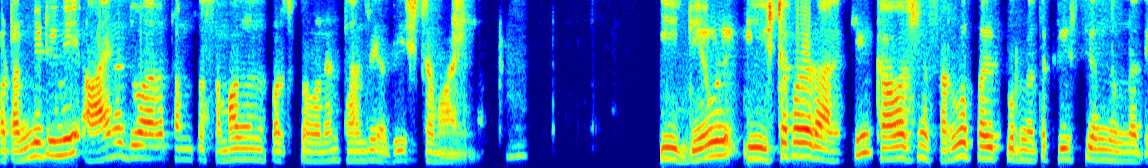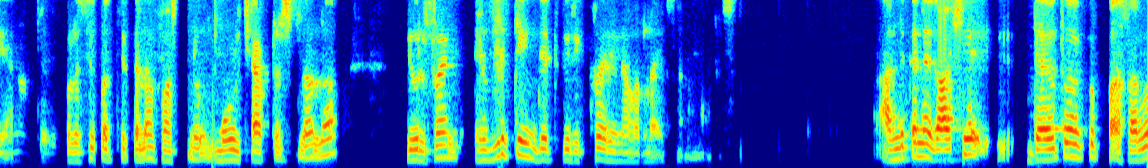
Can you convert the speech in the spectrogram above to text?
వాటన్నిటినీ ఆయన ద్వారా తమతో సమాధానం పరచుకోవాలని తండ్రి అభీష్టం ఆయన. ఈ దేవుడు ఈ ఇష్టపడడానికి కావాల్సిన సర్వ పరిపూర్ణత క్రీస్తు యందు ఉన్నది అని ఉంటుంది. తులసి పత్రికలో ఫస్ట్ మూడు చాప్టర్స్లలో you will find everything that we require in our life అనమాట అందుకనే రాసే దైవత్వం యొక్క సర్వ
